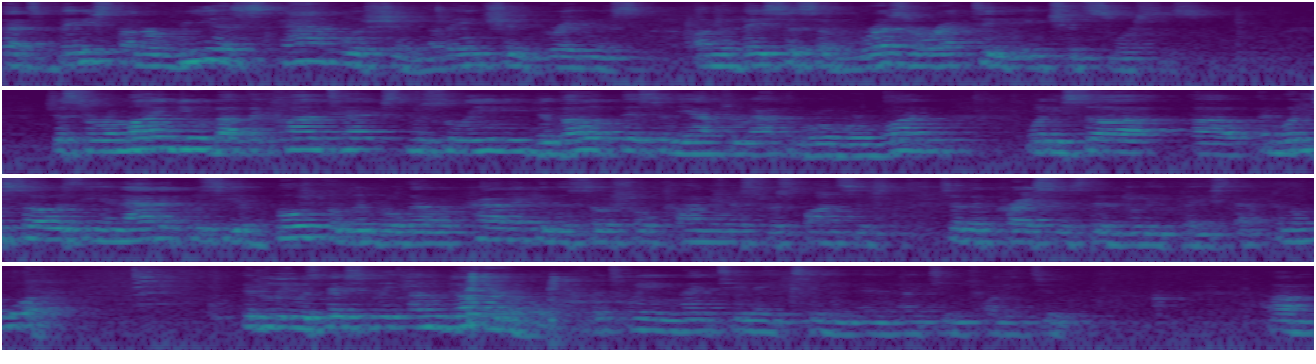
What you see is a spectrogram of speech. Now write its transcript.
that's based on a reestablishing of ancient greatness on the basis of resurrecting ancient sources. Just to remind you about the context, Mussolini developed this in the aftermath of World War I, when he saw, uh, and what he saw was the inadequacy of both the liberal democratic and the social communist responses to the crisis that Italy faced after the war. Italy was basically ungovernable between 1918 and 1922. Um,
